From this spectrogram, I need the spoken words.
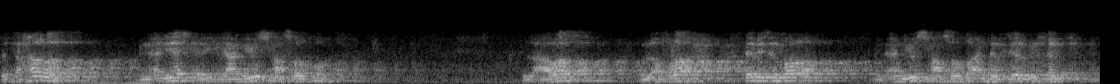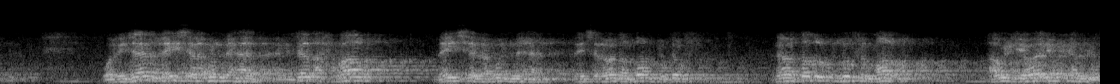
تتحرر من أن يسأل يعني يسمع صوتها الأعراس والأفراح. تحترز المرأة من أن يسمع صوتها عند الرجال بالخلف. والرجال ليس لهن هذا. الرجال أحرار ليس لهن هذا ليس لهن الضرب بالدف إنما تضرب بالدف المرأة. أو الجواري من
